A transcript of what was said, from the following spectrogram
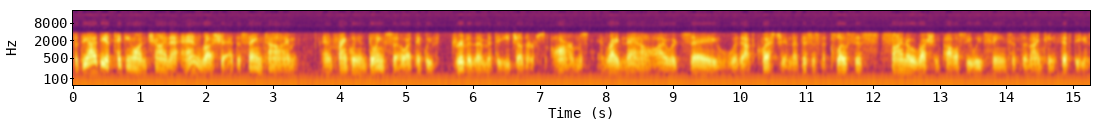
But the idea of taking on China and Russia at the same time, and frankly, in doing so, I think we've driven them into each other's arms. And right now, I would say without question that this is the closest Sino Russian policy we've seen since the 1950s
